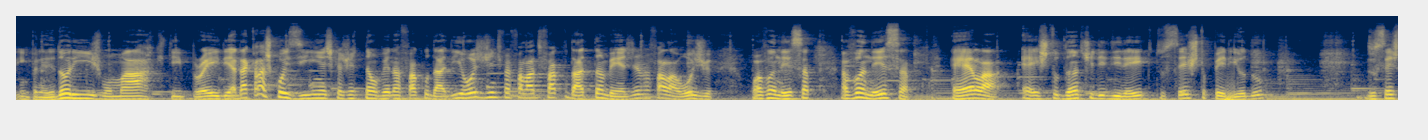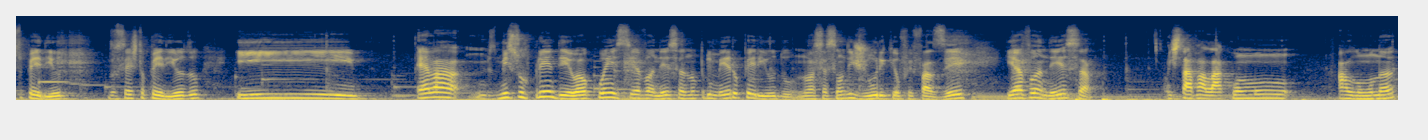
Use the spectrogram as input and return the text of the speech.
empreendedorismo, marketing, Brady, é daquelas coisinhas que a gente não vê na faculdade. E hoje a gente vai falar de faculdade também. A gente vai falar hoje com a Vanessa. A Vanessa, ela é estudante de direito do sexto período, do sexto período, do sexto período e ela me surpreendeu. Eu conheci a Vanessa no primeiro período, numa sessão de júri que eu fui fazer, e a Vanessa estava lá como aluna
